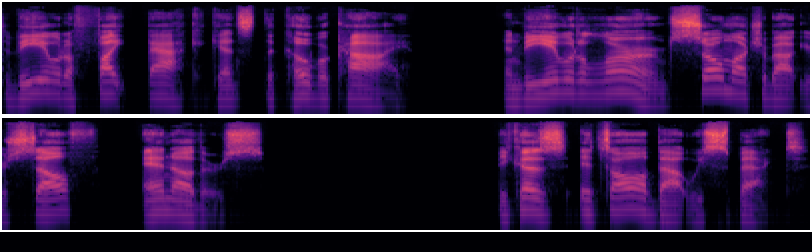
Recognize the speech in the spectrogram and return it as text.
to be able to fight back against the Cobra Kai, and be able to learn so much about yourself and others. Because it's all about respect.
